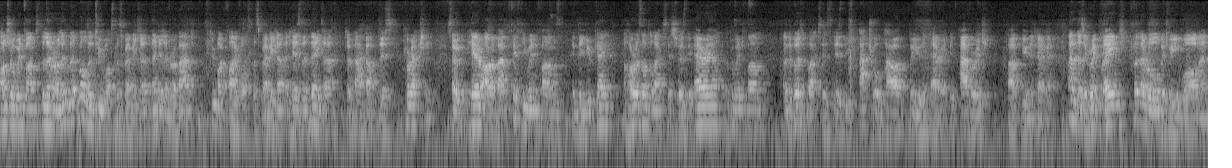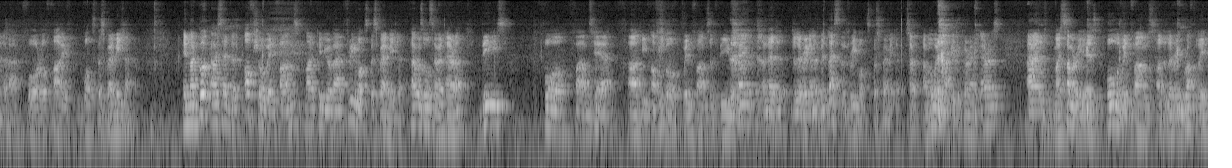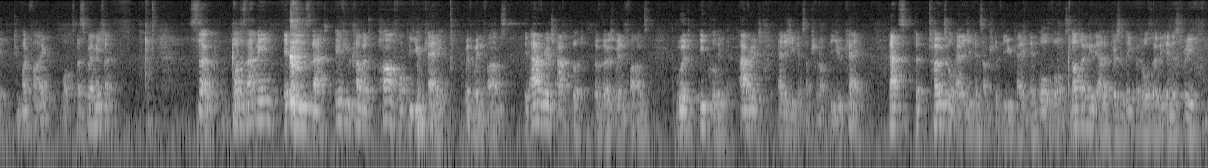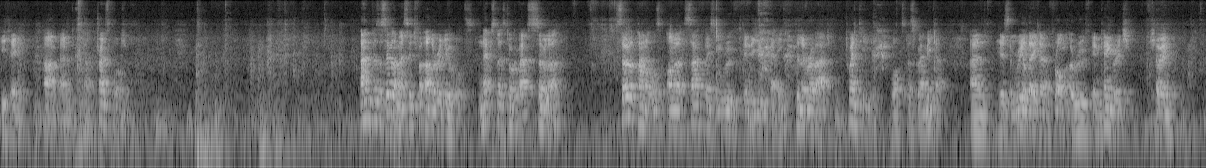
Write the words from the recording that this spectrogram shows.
Onshore wind farms deliver a little bit more than 2 watts per square meter. They deliver about 2.5 watts per square meter, and here's the data to back up this correction. So here are about 50 wind farms in the UK. The horizontal axis shows the area of the wind farm, and the vertical axis is the actual power per unit area, the average power per unit area. And there's a great range, but they're all between 1 and about 4 or 5 watts per square meter. In my book, I said that offshore wind farms might give you about 3 watts per square meter. That was also an error. These four farms here are the offshore wind farms of the UK, and they're de delivering a little bit less than 3 watts per square meter. So I'm always happy to correct errors. And my summary is all the wind farms are delivering roughly 2.5 watts per square meter. So, what does that mean? It means that if you covered half of the UK with wind farms, the average output of those wind farms would equal the average energy consumption of the UK. That's the total energy consumption of the UK in all forms, not only the electricity, but also the industry, heating, um, and uh, transport. And there's a similar message for other renewables. Next, let's talk about solar. Solar panels on a south-facing roof in the UK deliver about 20 watts per square metre. And here's some real data from a roof in Cambridge showing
